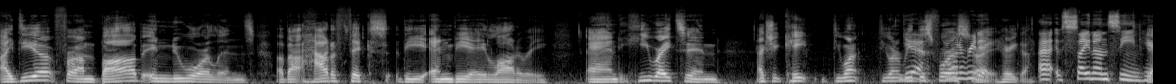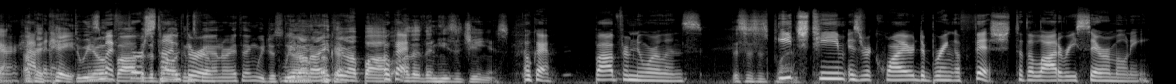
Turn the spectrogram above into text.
idea from Bob in New Orleans about how to fix the NBA lottery. And he writes in Actually, Kate, do you want do you want to read yeah, this for I us? wanna read All it. here you go. Uh, sight unseen here Yeah. Okay, happening. Kate. Do we This know is if my Bob is first a time Pelicans through. fan or anything? We just We don't know anything okay. about Bob Okay. other than he's a genius. Okay. Bob from New Orleans. This is his plan. Each team is required to bring a fish to the lottery ceremony.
